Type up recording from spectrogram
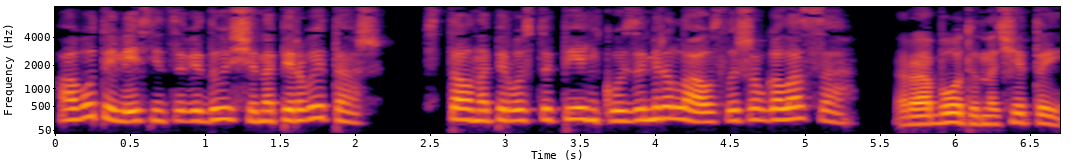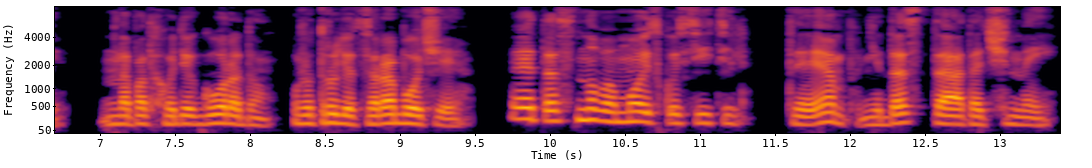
А вот и лестница, ведущая на первый этаж. Встал на первую ступеньку и замерла, услышав голоса. «Работа на читы. На подходе к городу уже трудятся рабочие». Это снова мой искуситель. «Темп недостаточный»,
